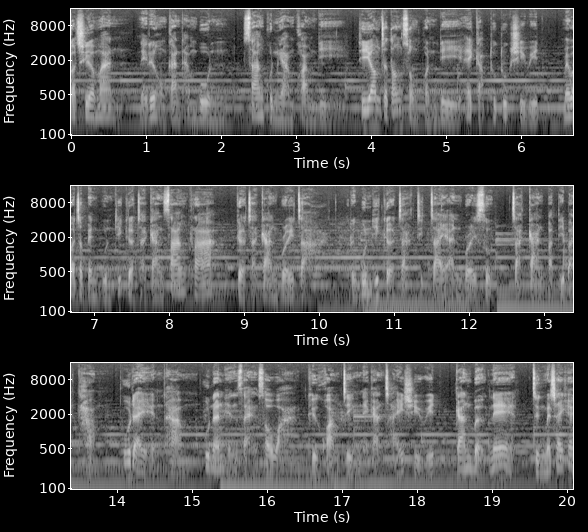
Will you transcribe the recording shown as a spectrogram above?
ก็เชื่อมั่น ในเรื่องของการทำบุญ สร้างคุณงามความดี ที่ย่อมจะต้องส่งผลดีให้กับทุกๆชีวิต ไม่ว่าจะเป็นบุญที่เกิดจากการสร้างพระ เกิดจากการบริจาค หรือบุญที่เกิดจากจิตใจอันบริสุทธิ์จากการปฏิบัติธรรม ผู้ใดเห็นธรรม ผู้นั้นเห็นแสงสว่าง คือความจริงในการใช้ชีวิต การเบิกเนตรจึงไม่ใช่แค่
